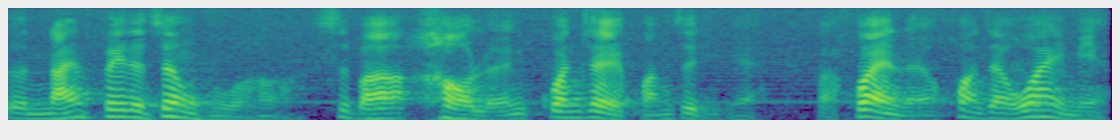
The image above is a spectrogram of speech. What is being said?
这南非的政府哈是把好人关在房子里面，把坏人放在外面。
